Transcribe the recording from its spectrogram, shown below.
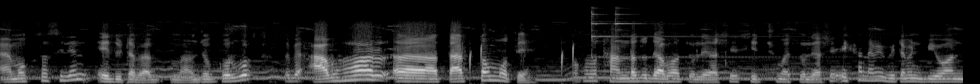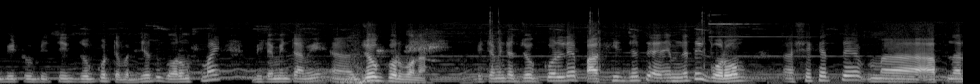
অ্যামোক্সাসিলিন এই দুইটা যোগ করব। তবে আবহাওয়ার তারতম্যতে কখনো ঠান্ডা যদি আবহাওয়া চলে আসে, শীত সময় চলে আসে, এখানে আমি vitamin B one B two B six যোগ করতে পারি। যেহেতু গরম সময় ভিটামিনটা আমি যোগ করব না। ভিটামিনটা যোগ করলে পাখির যেহেতু এমনিতেই গরম সেক্ষেত্রে আপনার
